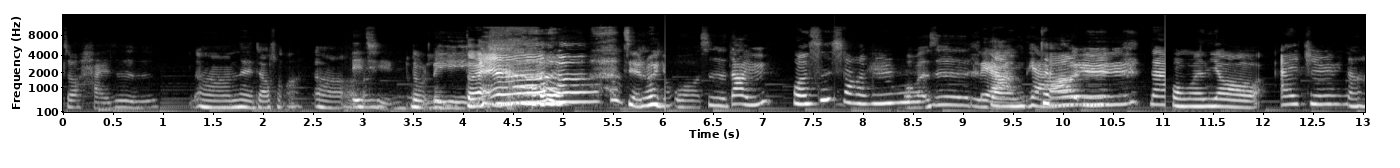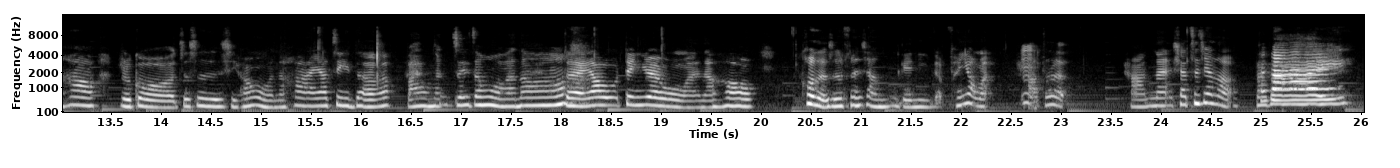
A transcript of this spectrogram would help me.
就还是，嗯，那叫什么？嗯，一起努力。对，结论，我是大鱼，我是小鱼，我们是两条鱼。那我们有 IG，然后如果就是喜欢我们的话，要记得帮我们追踪我们哦。对，要订阅我们，然后或者是分享给你的朋友们。好的，好，那下次见了，拜拜。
